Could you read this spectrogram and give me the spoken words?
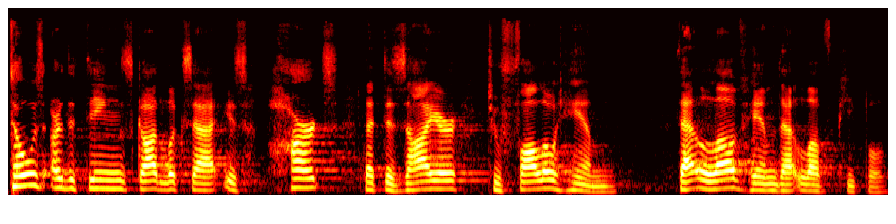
those are the things God looks at is hearts that desire to follow Him that love Him, that love people.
